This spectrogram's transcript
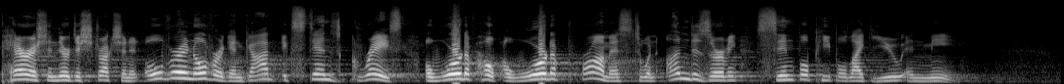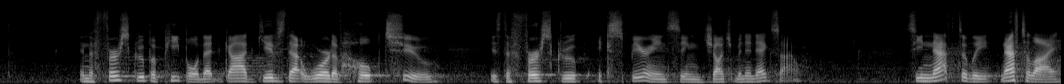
perish in their destruction. And over and over again, God extends grace, a word of hope, a word of promise to an undeserving, sinful people like you and me. And the first group of people that God gives that word of hope to is the first group experiencing judgment and exile. See, Naphtali, Naphtali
